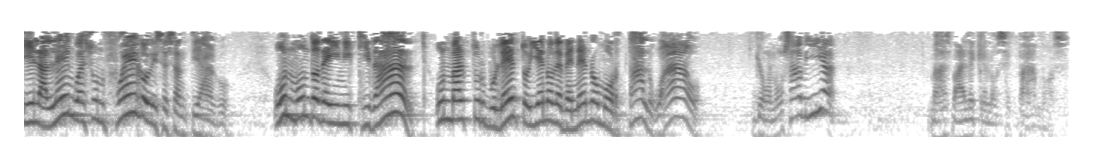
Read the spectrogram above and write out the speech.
Y la lengua es un fuego, dice Santiago un mundo de iniquidad, un mal turbulento lleno de veneno mortal. ¡Wow! Yo no sabía. Más vale que lo sepamos.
